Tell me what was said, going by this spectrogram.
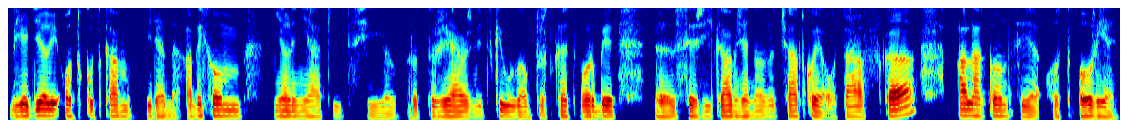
věděli, odkud kam jdeme, abychom měli nějaký cíl, protože já vždycky u autorské tvorby eh, si říkám, že na začátku je otázka a na konci je odpověď.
